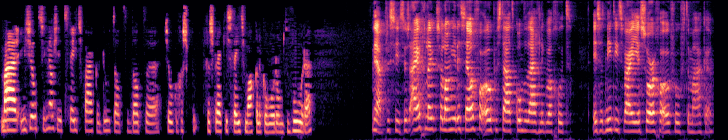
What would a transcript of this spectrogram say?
Maar je zult zien als je het steeds vaker doet, dat, dat uh, zulke gesprekjes steeds makkelijker worden om te voeren. Ja, precies. Dus eigenlijk, zolang je er zelf voor open staat, komt het eigenlijk wel goed. Is het niet iets waar je je zorgen over hoeft te maken?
